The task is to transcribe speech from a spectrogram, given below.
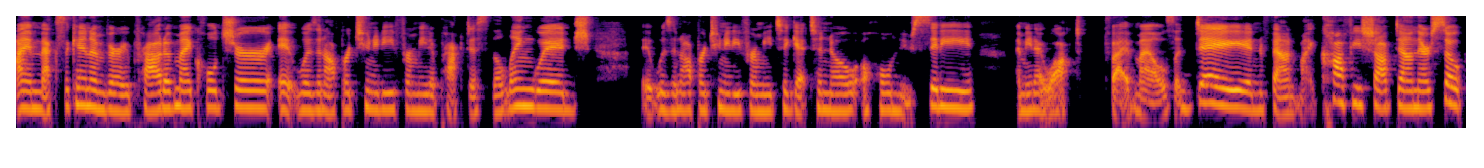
I'm Mexican. I'm very proud of my culture. It was an opportunity for me to practice the language. It was an opportunity for me to get to know a whole new city. I mean, I walked five miles a day and found my coffee shop down there. So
